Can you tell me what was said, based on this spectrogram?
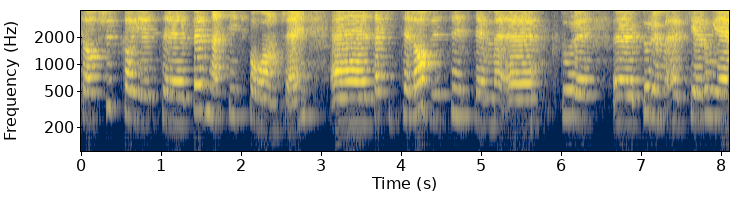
To wszystko jest e, pewna sieć połączeń, e, taki celowy system, e, który, którym kieruje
